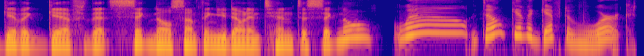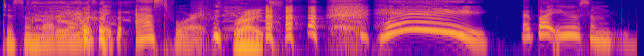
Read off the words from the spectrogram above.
give a gift that signals something you don't intend to signal. Well, don't give a gift of work to somebody unless they've asked for it. Right. hey, I bought you some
